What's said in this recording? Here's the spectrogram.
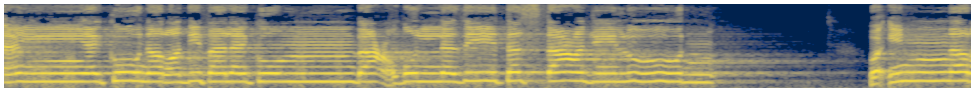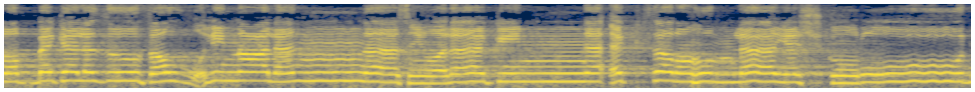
أن يكون ردف لكم بعض الذي تستعجلون وَإِنَّ رَبَّكَ لَذُو فَضْلٍ عَلَى النَّاسِ وَلَكِنَّ أَكْثَرَهُمْ لَا يَشْكُرُونَ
